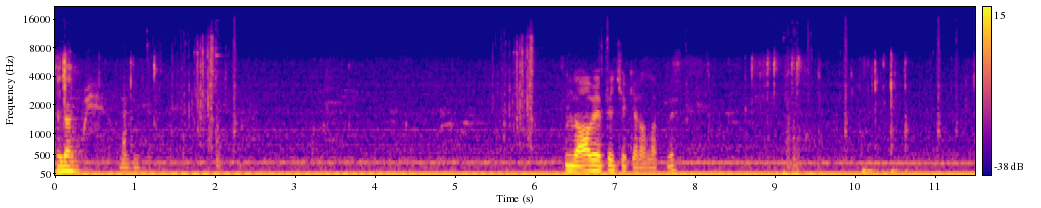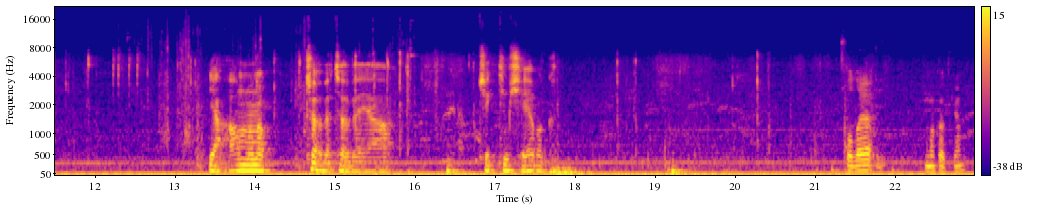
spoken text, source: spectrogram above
Helal. Şimdi AWP çeker Allah bilir. Ya amına tövbe tövbe ya. Çektiğim şeye bak. Solaya smoke atıyorum.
